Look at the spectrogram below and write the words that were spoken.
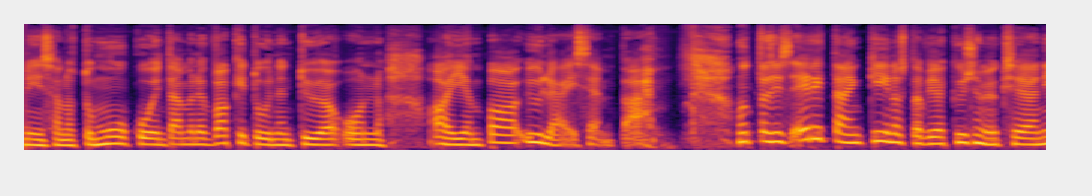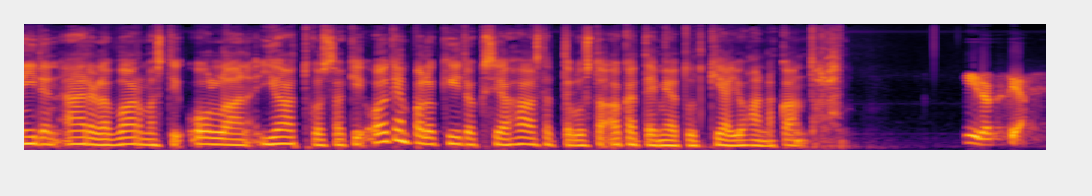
niin sanottu muu kuin tämmöinen vakituinen työ on aiempaa yleisempää. Mutta siis erittäin kiinnostavia kysymyksiä ja niiden äärellä varmasti ollaan jatkossakin. Oikein paljon kiitoksia haastattelusta akatemiatutkija Johanna Kantola. Kiitoksia.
